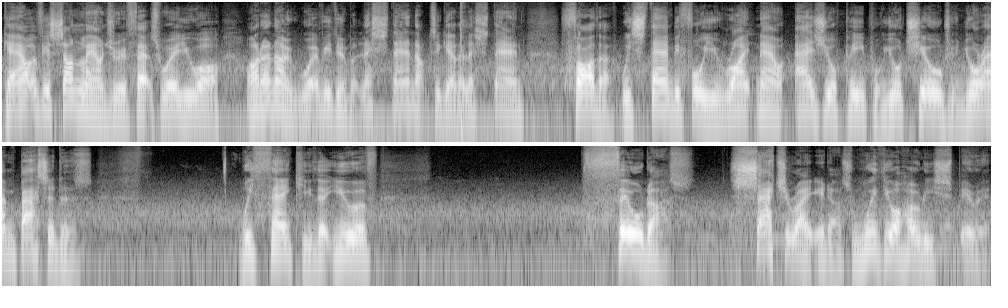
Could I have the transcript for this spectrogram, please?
get out of your sun lounger if that's where you are. I don't know, whatever you're doing, but let's stand up together. Let's stand. Father, we stand before you right now as your people, your children, your ambassadors. We thank you that you have filled us, saturated us with your Holy Spirit.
